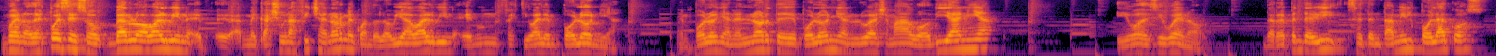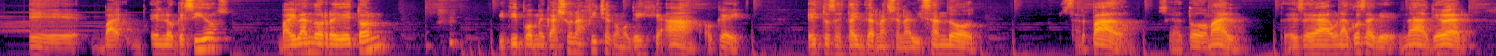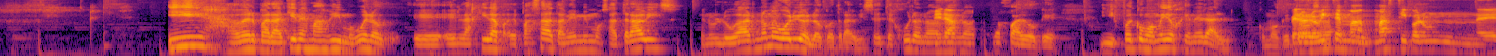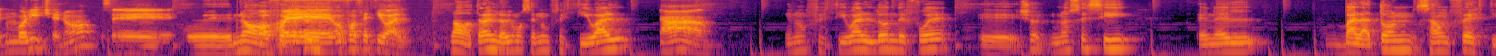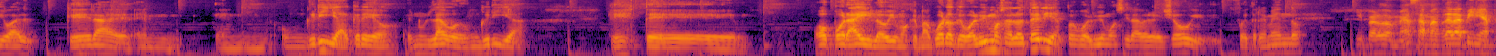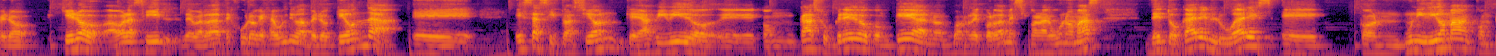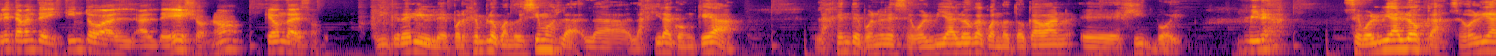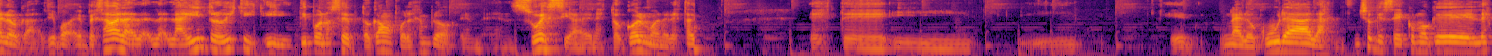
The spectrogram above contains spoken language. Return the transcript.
Bueno, después eso, verlo a Balvin, eh, eh, me cayó una ficha enorme cuando lo vi a Balvin en un festival en Polonia. En Polonia, en el norte de Polonia, en un lugar llamado Godiania. Y vos decís, bueno, de repente vi 70.000 polacos eh, enloquecidos, bailando reggaetón y tipo me cayó una ficha como que dije, ah, ok, esto se está internacionalizando zarpado, o sea, todo mal. Entonces era una cosa que nada que ver. Y a ver, ¿para quiénes más vimos? Bueno, eh, en la gira pasada también vimos a Travis en un lugar. No me volvió loco Travis, eh, te juro, no, no, no, fue algo que. Y fue como medio general. Como que Pero lo viste más, tipo en un, en un boliche, ¿no? Eh, no. ¿O fue, ¿O fue festival? No, otra vez lo vimos en un festival. Ah. En un festival donde fue. Eh, yo no sé si en el Balatón Sound Festival, que era en, Hungría, creo, en un lago de Hungría. Este. O por ahí lo vimos, que me acuerdo que volvimos al hotel y después volvimos a ir a ver el show y fue tremendo. Y perdón, me vas a mandar a piñas, pero quiero, ahora sí, de verdad te juro que es la última, pero ¿qué onda eh, esa situación que has vivido eh, con Casu, creo, con Kea, vos recordame si con alguno más, de tocar en lugares eh, con un idioma completamente distinto al, de ellos, ¿no? ¿Qué onda eso? Increíble. Por ejemplo, cuando hicimos la, gira con Kea, la gente ponerle se volvía loca cuando tocaban Hit Boy. Mira. Se volvía loca, se volvía loca. Tipo, empezaba la, intro, ¿viste? Y, tipo, no sé, tocamos, por ejemplo, en, Suecia, en Estocolmo, en el estadio. Este, y, una locura, yo qué sé, como que les,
